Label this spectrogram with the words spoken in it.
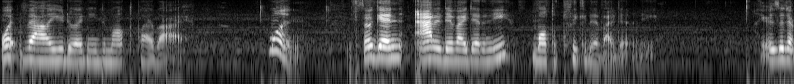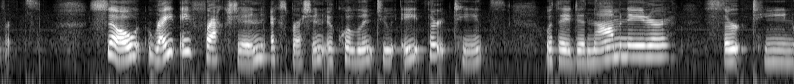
what value do I need to multiply by? 1. So again, additive identity, multiplicative identity. Here's the difference. So write a fraction expression equivalent to 8 thirteenths with a denominator 13y.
